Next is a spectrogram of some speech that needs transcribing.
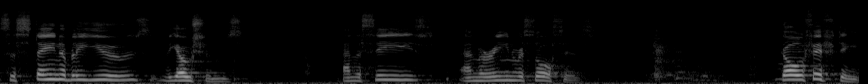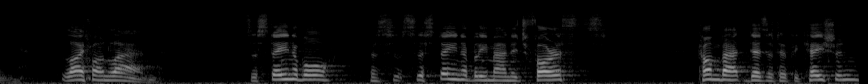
sustainably use the oceans and the seas and marine resources. Goal 15 Life on land. Sustainable, sustainably manage forests, combat desertification,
